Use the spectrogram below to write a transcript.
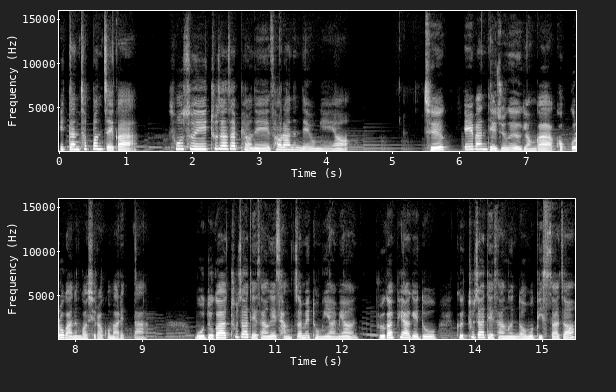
일단 첫 번째가 소수의 투자자 편에 서라는 내용이에요. 즉, 일반 대중의 의견과 거꾸로 가는 것이라고 말했다. 모두가 투자 대상의 장점에 동의하면 불가피하게도 그 투자 대상은 너무 비싸져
